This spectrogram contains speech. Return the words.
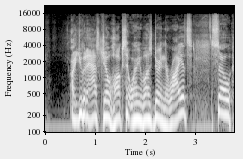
are you going to ask Joe Hogsett where he was during the riots? So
